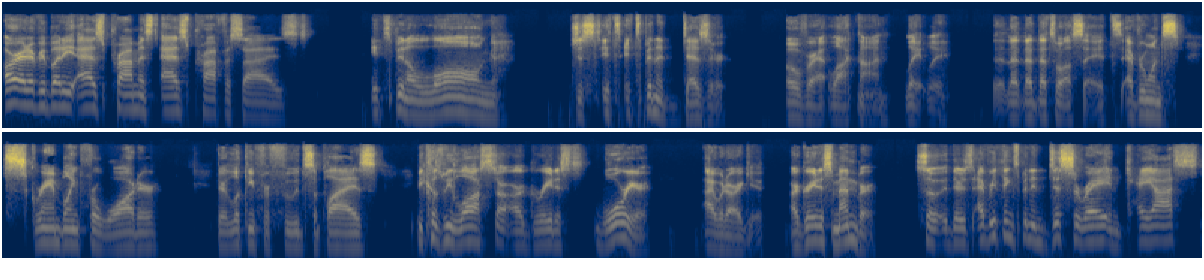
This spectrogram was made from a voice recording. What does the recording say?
All right, everybody, as promised, as prophesized, it's been a long, just it's it's been a desert over at Locked On lately. That, that that's what I'll say. It's everyone's scrambling for water. They're looking for food supplies because we lost our, our greatest warrior. I would argue our greatest member. So there's everything's been in disarray and chaos.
